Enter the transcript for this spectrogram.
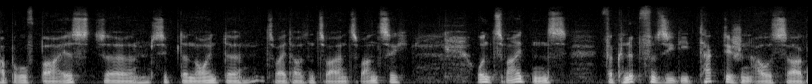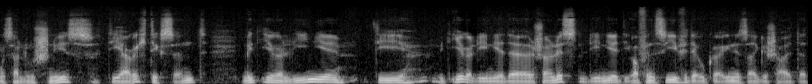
abrufbar ist, 7.9.2022. Äh, Und zweitens verknüpfen Sie die taktischen Aussagen Salushnis, die ja richtig sind, mit ihrer Linie, die mit ihrer Linie, der Journalistenlinie, die Offensive der Ukraine sei gescheitert.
